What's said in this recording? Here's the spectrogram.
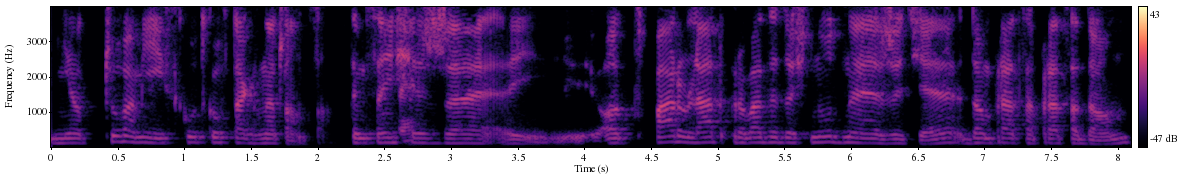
nie odczuwam jej skutków tak znacząco. W tym sensie, okay. że e, od paru lat prowadzę dość nudne życie, dom, praca, praca, dom.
